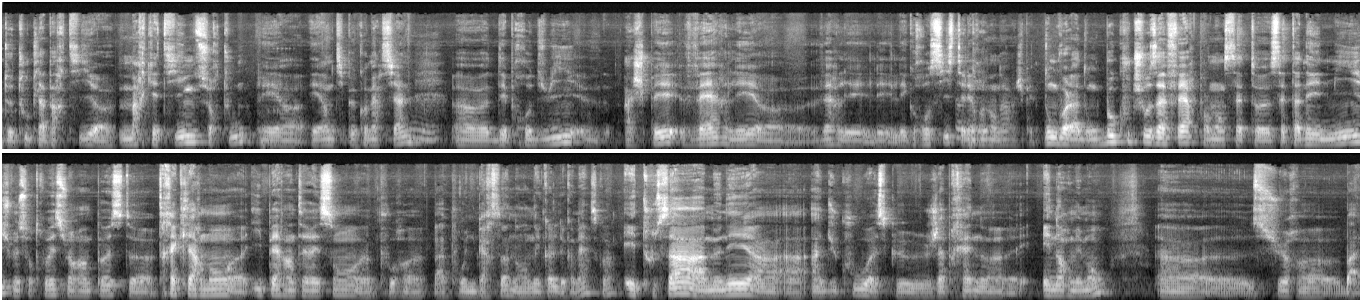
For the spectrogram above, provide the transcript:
de toute la partie marketing surtout et, et, un petit peu commercial mmh. des produits HP vers les vers les, les, grossistes et les revendeurs HP donc voilà donc beaucoup de choses à faire pendant cette cette année et demie. Je me suis retrouvé sur un poste très clairement hyper intéressant pour, euh, bah, pour une personne en école de commerce. Quoi. Et tout ça a mené à, du coup à ce que j'apprenne euh, énormément. Euh, sur bah,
